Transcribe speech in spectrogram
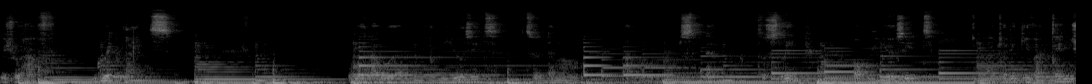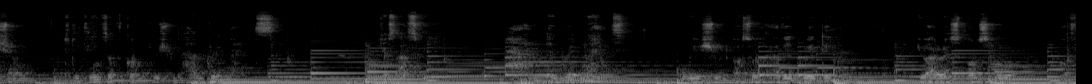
we should have great nights. Will we use it to um, um, to sleep, or we use it to actually give attention to the things of God, as we had a great night, we should also have a great day. You are responsible of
